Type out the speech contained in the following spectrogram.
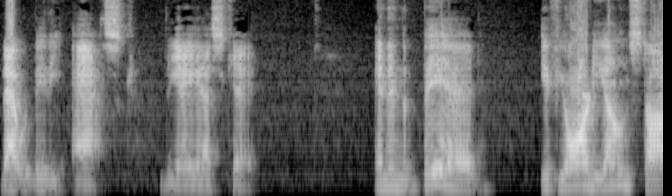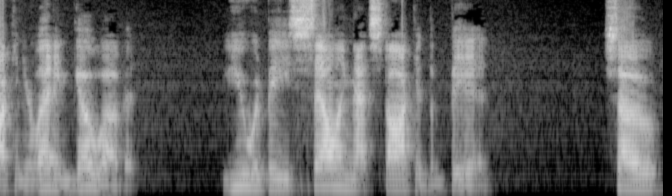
That would be the ask, the ASK. And then the bid if you already own stock and you're letting go of it, you would be selling that stock at the bid. So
